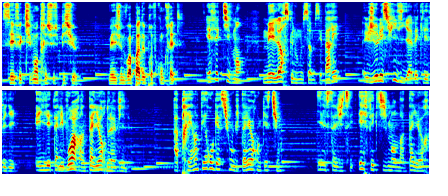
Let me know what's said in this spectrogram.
C'est effectivement très suspicieux, mais je ne vois pas de preuves concrètes. Effectivement, mais lorsque nous nous sommes séparés, je l'ai suivi avec l'éveillé, et il est allé voir un tailleur de la ville. Après interrogation du tailleur en question, il s'agissait effectivement d'un tailleur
